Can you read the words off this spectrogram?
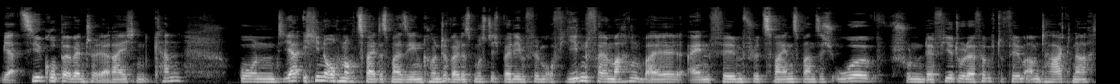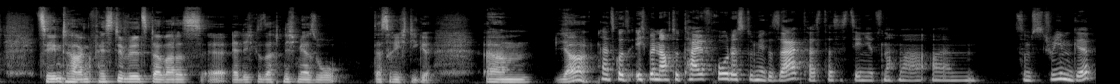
ja, Zielgruppe eventuell erreichen kann. Und ja, ich ihn auch noch ein zweites Mal sehen konnte, weil das musste ich bei dem Film auf jeden Fall machen, weil ein Film für 22 Uhr, schon der vierte oder fünfte Film am Tag nach zehn Tagen Festivals, da war das äh, ehrlich gesagt nicht mehr so das Richtige. Ähm, ja, Ganz kurz, ich bin auch total froh, dass du mir gesagt hast, dass es den jetzt nochmal ähm, zum Stream gibt.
